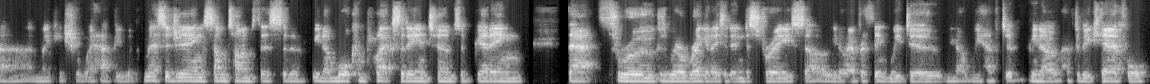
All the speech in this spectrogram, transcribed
uh, making sure we're happy with the messaging. Sometimes there's sort of you know more complexity in terms of getting that through because we're a regulated industry. So you know everything we do you know we have to you know have to be careful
